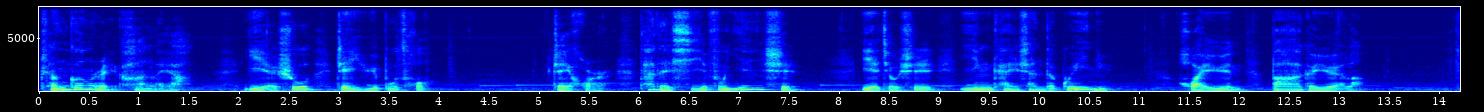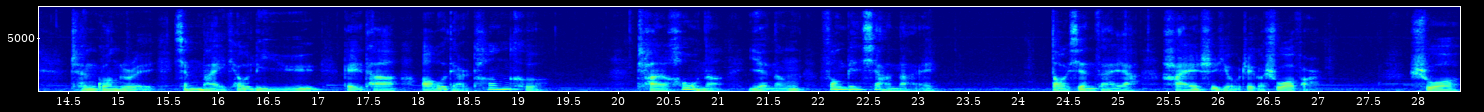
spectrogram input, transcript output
陈光蕊看了呀，也说这鱼不错。这会儿他的媳妇殷氏，也就是殷开山的闺女，怀孕八个月了。陈光蕊想买条鲤鱼给她熬点汤喝，产后呢也能方便下奶。到现在呀，还是有这个说法，说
